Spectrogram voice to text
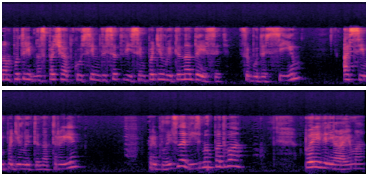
Нам потрібно спочатку 78 поділити на 10. Це буде 7, а 7 поділити на 3. Приблизно візьмемо по 2. Перевіряємо.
